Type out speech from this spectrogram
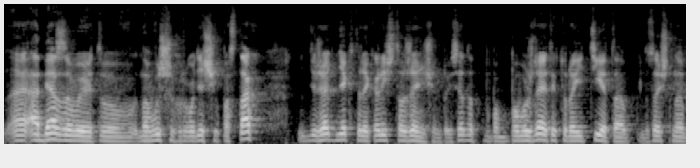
э, обязывает на высших руководящих постах держать некоторое количество женщин. То есть это по- побуждает их туда идти. Это достаточно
